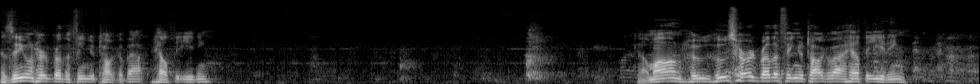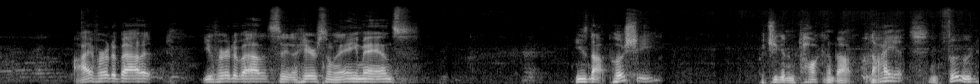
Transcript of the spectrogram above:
Has anyone heard Brother Finger talk about healthy eating? Come on, Who, who's heard Brother Finger talk about healthy eating? I've heard about it. You've heard about it. So here's some amens. He's not pushy, but you get him talking about diet and food.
